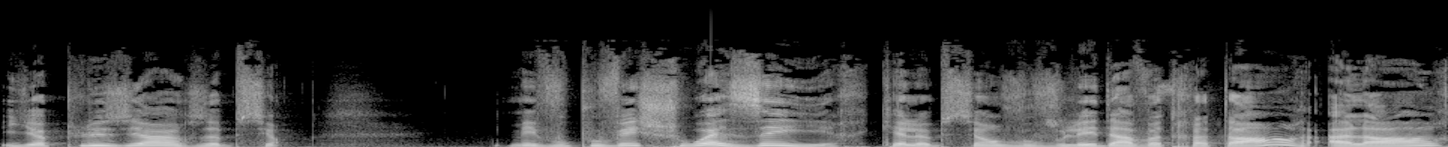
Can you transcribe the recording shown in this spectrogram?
il y a plusieurs options. Mais vous pouvez choisir quelle option vous voulez dans votre rotor. Alors,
